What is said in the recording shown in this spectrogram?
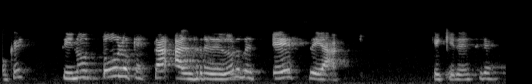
¿ok? Sino todo lo que está alrededor de ese acto. ¿Qué quiere decir esto?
